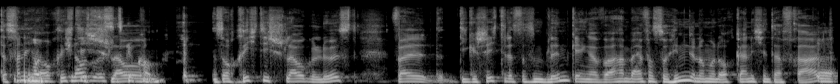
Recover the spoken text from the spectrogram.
Das fand ich aber auch richtig genauso ist es schlau. Ist auch richtig schlau gelöst, weil die Geschichte, dass das ein Blindgänger war, haben wir einfach so hingenommen und auch gar nicht hinterfragt. Ja.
